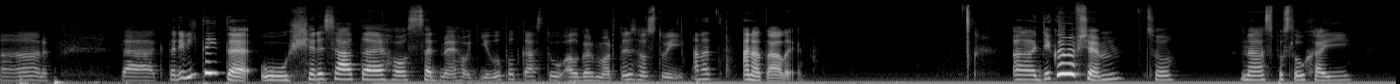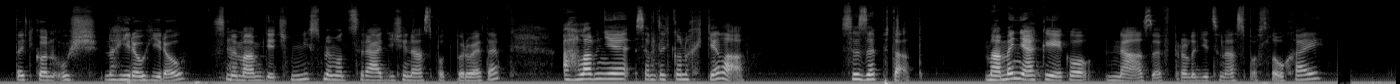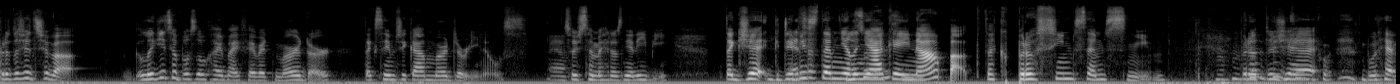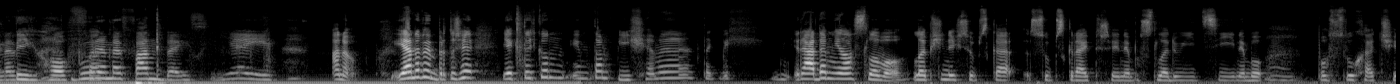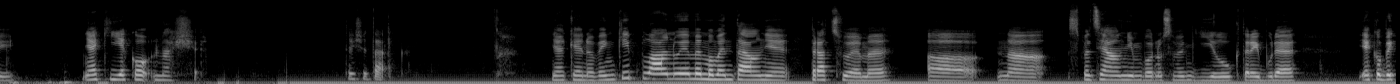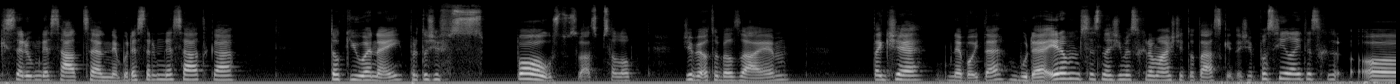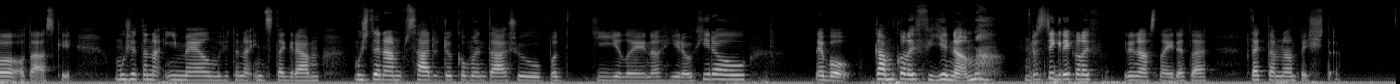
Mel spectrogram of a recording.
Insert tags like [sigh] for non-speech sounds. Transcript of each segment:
Ano. Tak, tady vítejte u 67. dílu podcastu Algor Mortis hostují Anet, a Natálie. A děkujeme všem, co nás poslouchají teďkon už na Hero Hero. Jsme vám vděční, jsme moc rádi, že nás podporujete. A hlavně jsem teďkon chtěla se zeptat, máme nějaký jako název pro lidi, co nás poslouchají? Protože třeba lidi, co poslouchají My Favorite Murder, tak se jim říká Murderinos, Jo. což se mi hrozně líbí. Takže kdybyste Něco- měli nějaký nápad, tak prosím sem s ním. [laughs] Protože budeme, bych ho fakt... budeme fanbase. Jej. Ano. Já nevím, protože jak teď jim tam píšeme, tak bych ráda měla slovo lepší než subscri- subscriberi, nebo sledující, nebo Mm. posluchači. Nějaký jako naše. Takže tak. Nějaké novinky plánujeme momentálně, pracujeme uh, na speciálním bonusovém dílu, který bude jakoby k 70, ale nebude 70, to Q&A, protože v spoustu z vás psalo, že by o to byl zájem. Takže nebojte, bude. Jenom se snažíme schromáždit otázky, takže posílejte o, otázky. Můžete na e-mail, můžete na Instagram, můžete nám psát do komentářů pod díly na Hero Hero, nebo kamkoliv jinam. Prostě kdekoliv, kde nás najdete, tak tam nám pište.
